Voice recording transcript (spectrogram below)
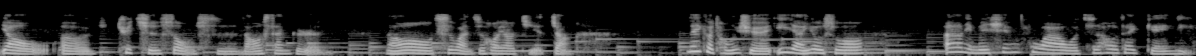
要呃去吃寿司，然后三个人，然后吃完之后要结账。那个同学依然又说：“啊，你们先付啊，我之后再给你。”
